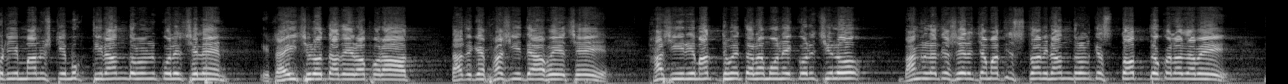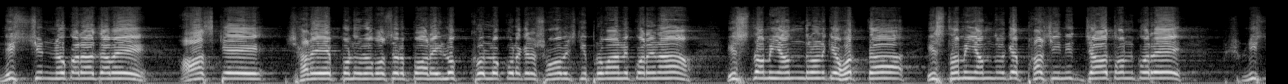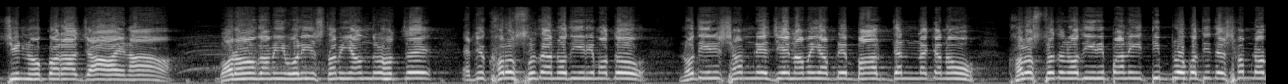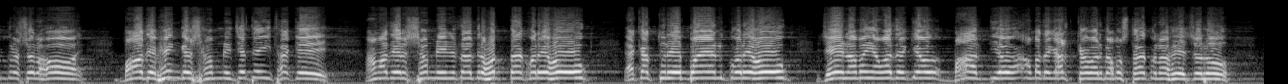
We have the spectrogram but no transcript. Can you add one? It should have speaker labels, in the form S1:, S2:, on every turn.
S1: কোটি মানুষকে মুক্তির আন্দোলন করেছিলেন। এটাই ছিল তাদের অপরাধ। তাদেরকে ফাঁসি দেওয়া হয়েছে। ফাঁসির মাধ্যমে তারা মনে করেছিল, বাংলাদেশের জামাত ইসলামীর আন্দোলনকে স্তব্ধ করা যাবে নিশ্চিহ্ন করা যাবে। আজকে সাড়ে পনেরো বছর পর এই লক্ষ লক্ষ লোকের সমাবেশ কি প্রমাণ করে না? ইসলামী আন্দোলনকে হত্যা, ইসলামী আন্দোলনকে ফাঁসি নির্যাতন করে নিশ্চিহ্ন করা যায় না। বরং আমি বলি, ইসলামী আন্দোলন হচ্ছে এটি খরস্রোতা নদীর মতো। নদীর সামনে যে নামে আপনি বাদ দেন না কেন, খরস্রোতা নদীর পানি তীব্র গতিতে সামনে অগ্রসর হয়। বাঁধে ভেঙ্গে সামনে যেতেই থাকে। আমাদের সামনে নেতাদের হত্যা করে হোক, একাত্তরে বয়ান করে হোক, যে নামে আমাদেরকে বাদ দিয়ে আমাদেরকে আটকাবার ব্যবস্থা করা হয়েছিল,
